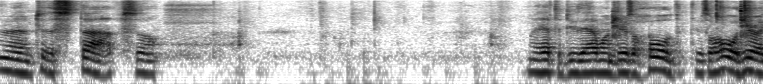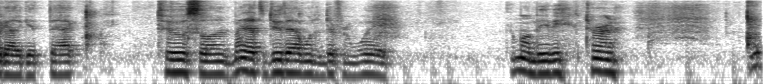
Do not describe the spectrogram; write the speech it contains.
I'm to the stop, so might have to do that one. There's a hole. There's a hole here I got to get back to, so I might have to do that one a different way. Come on, baby, turn. I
